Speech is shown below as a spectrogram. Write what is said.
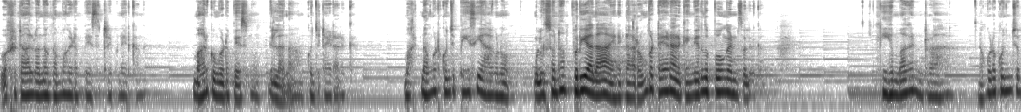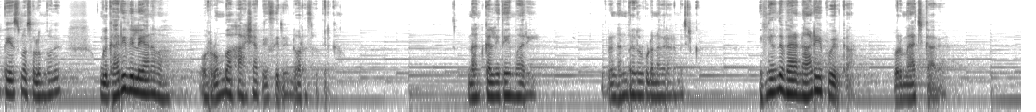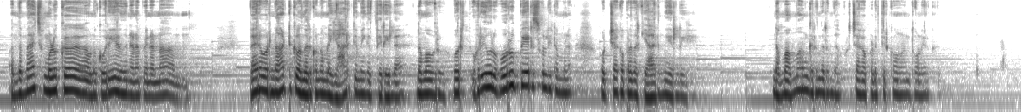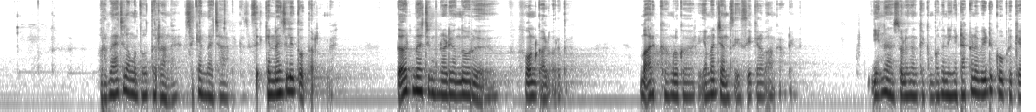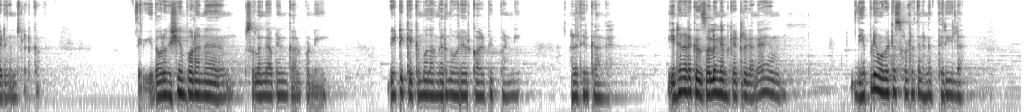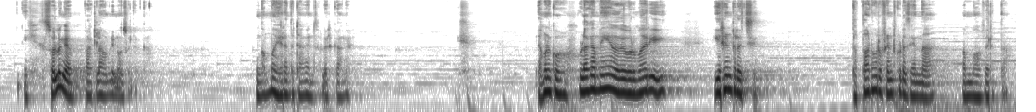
ஒரு நாள் வந்து அவங்க அம்மா கிட்ட பேச ட்ரை பண்ணியிருக்காங்க. மார்க் கூட பேசணும். இல்லை நான் கொஞ்சம் டயர்டாக இருக்கேன். மார்க் நான் கூட கொஞ்சம் பேசி ஆகணும். உங்களுக்கு சொன்னால் புரியாதா? எனக்கு நான் ரொம்ப டயர்டாக இருக்கேன். இங்கேருந்து போங்கன்னு சொல்லியிருக்கேன் நீ என் மகன்றா நான் கூட கொஞ்சம் பேசணும் சொல்லும்போது உங்களுக்கு அறிவு இல்லையானவா? ஒரு ரொம்ப ஹாஷாக பேசிட்டு வர சொல்லியிருக்கான் நாட்கள் இதே மாதிரி ஒரு நண்பர்கள் கூட நகர ஆரம்பிச்சிருக்கான். இங்கேருந்து வேறு நாடே போயிருக்கான் ஒரு மேட்ச்க்காக அந்த மேட்ச் முழுக்க அவனுக்கு ஒரே இருந்து நினைப்பு என்னென்னா வேற ஒரு நாட்டுக்கு வந்திருக்கோம் நம்மளை யாருக்குமே இங்கே தெரியல. நம்ம ஒரு ஒரு ஒரே ஒரு ஒரு பேர் சொல்லி நம்மளை உற்சாகப்படுறதுக்கு யாருமே இல்லையே. நம்ம அம்மா அங்கேருந்து இருந்தால் உற்சாகப்படுத்தியிருக்கோம்னு தோணிருக்கு ஒரு மேட்ச்சில் அவங்க தோத்துடுறாங்க. செகண்ட் மேட்ச் ஆரம்பிக்குது. செகண்ட் மேட்ச்லேயே தோத்துடுறாங்க. தேர்ட் மேட்ச்சுக்கு முன்னாடி வந்து ஒரு ஃபோன் கால் வருது. மார்க் உங்களுக்கு ஒரு எமர்ஜென்சி சீக்கிரம் வாங்க அப்படின்னு. என்ன சொல்லுங்கன்னு கேட்கும்போது நீங்கள் டக்குன்னு வீட்டுக்கு கூப்பிட்டு கேடுங்கன்னு சொல்லியிருக்காங்க. சரி ஏதோ ஒரு விஷயம் போலன்னு சொல்லுங்கள் அப்படின்னு கால் பண்ணி வீட்டுக்கு கேட்கும்போது அங்கேருந்து ஒரே ஒரு கால் பிக் பண்ணி அழுதுருக்காங்க. என்ன நடக்குது சொல்லுங்கன்னு கேட்டிருக்காங்க. இது எப்படி உங்ககிட்ட சொல்கிறதுன்னு எனக்கு தெரியல. நீ சொல்லுங்கள் பார்க்கலாம் அப்படின்னு அவன் சொல்லியிருக்கான் உங்கள் அம்மா இறந்துட்டாங்கன்னு சொல்லியிருக்காங்க. அவனுக்கு உலகமே அது ஒரு மாதிரி இருண்டுருச்சு தப்பான ஒரு ஃப்ரெண்ட்ஸ் கூட சேர்ந்தான் அம்மா வெறுத்தான்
